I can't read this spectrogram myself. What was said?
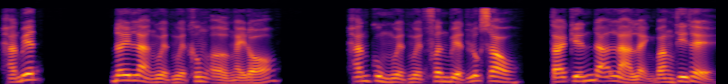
Hắn biết, đây là Nguyệt Nguyệt không ở ngày đó. Hắn cùng Nguyệt Nguyệt phân biệt lúc sau, tái kiến đã là lệnh băng thi thể.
